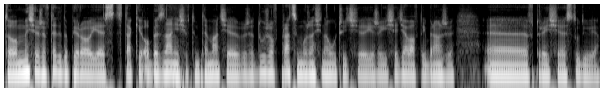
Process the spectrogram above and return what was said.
to myślę, że wtedy dopiero jest takie obeznanie się w tym temacie, że dużo w pracy można się nauczyć, e, jeżeli się działa w tej branży, e, w której się studiuje.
